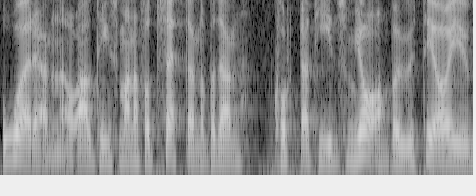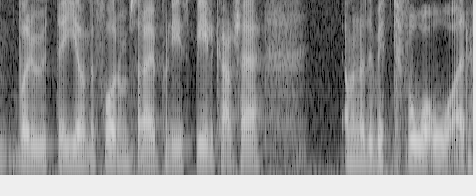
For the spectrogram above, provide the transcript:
åren och allting som man har fått sett ändå på den korta tid som jag var ute. Jag har ju varit ute i uniform så där i polisbil kanske, jag menar det blir två år.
